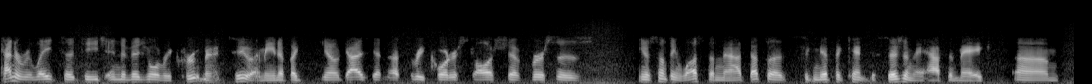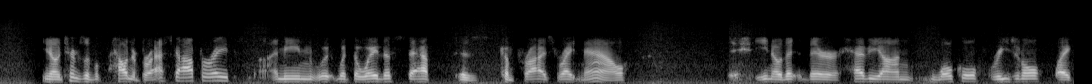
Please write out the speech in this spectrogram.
kind of relate to, to each individual recruitment too. I mean, if a you know guy's getting a three quarter scholarship versus you know something less than that, that's a significant decision they have to make. Um, you know, in terms of how Nebraska operates, I mean, with, with the way this staff is comprised right now, you know, they're heavy on local, regional, like,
